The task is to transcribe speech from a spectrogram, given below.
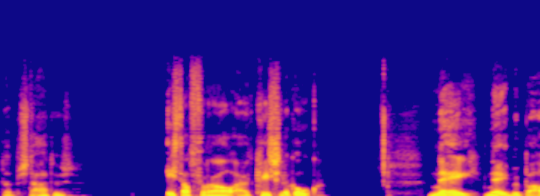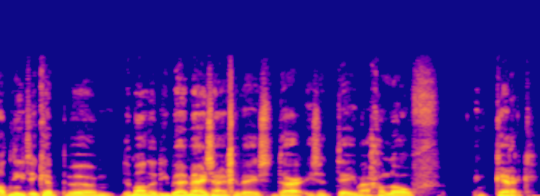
dat bestaat dus. Is dat vooral uit christelijke hoek? Nee, nee, bepaald niet. Ik heb uh, de mannen die bij mij zijn geweest, daar is het thema geloof en kerk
